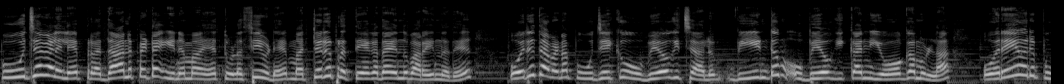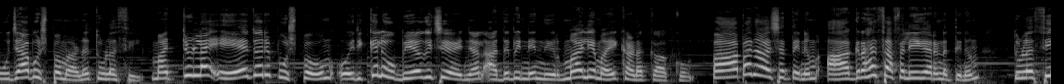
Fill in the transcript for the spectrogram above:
പൂജകളിലെ പ്രധാനപ്പെട്ട ഇനമായ തുളസിയുടെ മറ്റൊരു പ്രത്യേകത എന്ന് പറയുന്നത് ഒരു തവണ പൂജയ്ക്ക് ഉപയോഗിച്ചാലും വീണ്ടും ഉപയോഗിക്കാൻ യോഗമുള്ള ഒരേ ഒരു പൂജാപുഷ്പമാണ് തുളസി. മറ്റുള്ള ഏതൊരു പുഷ്പവും ഒരിക്കൽ ഉപയോഗിച്ചു കഴിഞ്ഞാൽ അത് പിന്നെ നിർമാല്യമായി കണക്കാക്കും. പാപനാശത്തിനും ആഗ്രഹ സഫലീകരണത്തിനും തുളസി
